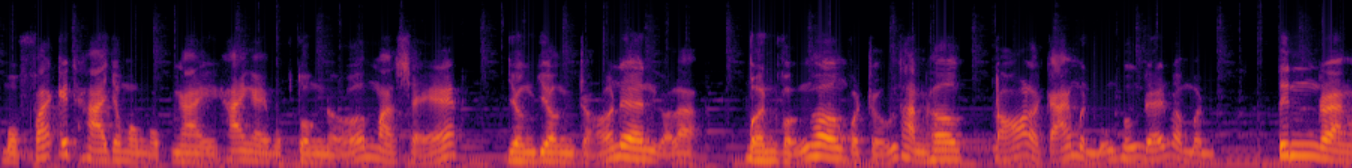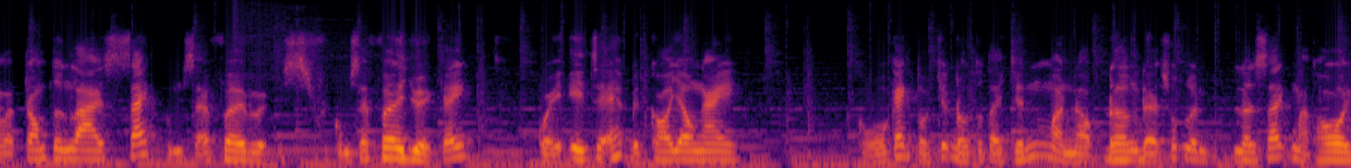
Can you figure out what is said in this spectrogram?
một phát x2 trong vòng một ngày, hai ngày một tuần nữa mà sẽ dần dần trở nên, gọi là, bền vững hơn và trưởng thành hơn. Đó là cái mình muốn hướng đến và mình tin rằng là trong tương lai SEC cũng sẽ phê cũng sẽ phê duyệt cái quỹ ETF Bitcoin giao ngay của các tổ chức đầu tư tài chính mà nộp đơn đề xuất lên lên SEC mà thôi.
